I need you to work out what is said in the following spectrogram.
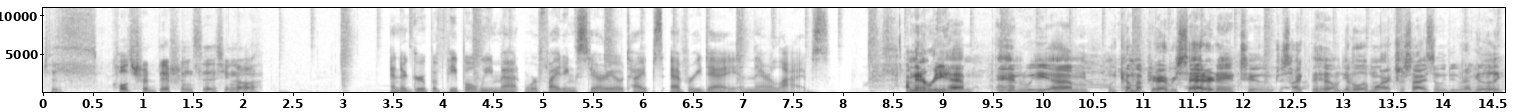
just cultural differences, you know. And a group of people we met were fighting stereotypes every day in their lives. I'm in a rehab, and we um, we come up here every Saturday to just hike the hill and get a little more exercise than we do regularly,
